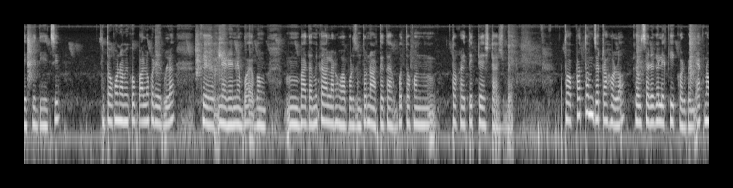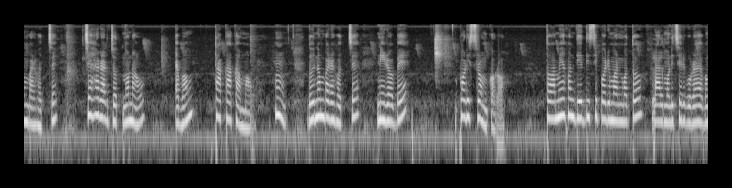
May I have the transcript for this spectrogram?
দেখিয়ে দিয়েছি। তখন আমি খুব ভালো করে এগুলা নেড়ে নেব এবং বাদামি কালার হওয়া পর্যন্ত নাড়তে থাকব। তখন তরকারিতে টেস্ট আসবে। তো প্রথম যেটা হলো, কেউ ছেড়ে গেলে কী করবেন? এক নম্বর হচ্ছে চেহারার যত্ন নাও এবং টাকা কামাও। হুম, দুই নম্বরে হচ্ছে নীরবে পরিশ্রম করো। তো আমি এখন দিয়ে দিছি পরিমাণ মতো লাল মরিচের গুঁড়া এবং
